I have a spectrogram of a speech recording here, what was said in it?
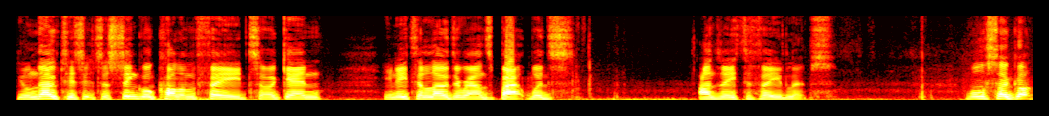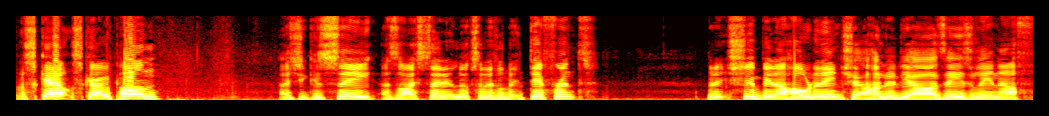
You'll notice it's a single column feed. So again, you need to load the rounds backwards underneath the feed lips. I've also got the Scout scope on. As you can see, as I said, it looks a little bit different, but it should be able to hold an inch at 100 yards easily enough.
